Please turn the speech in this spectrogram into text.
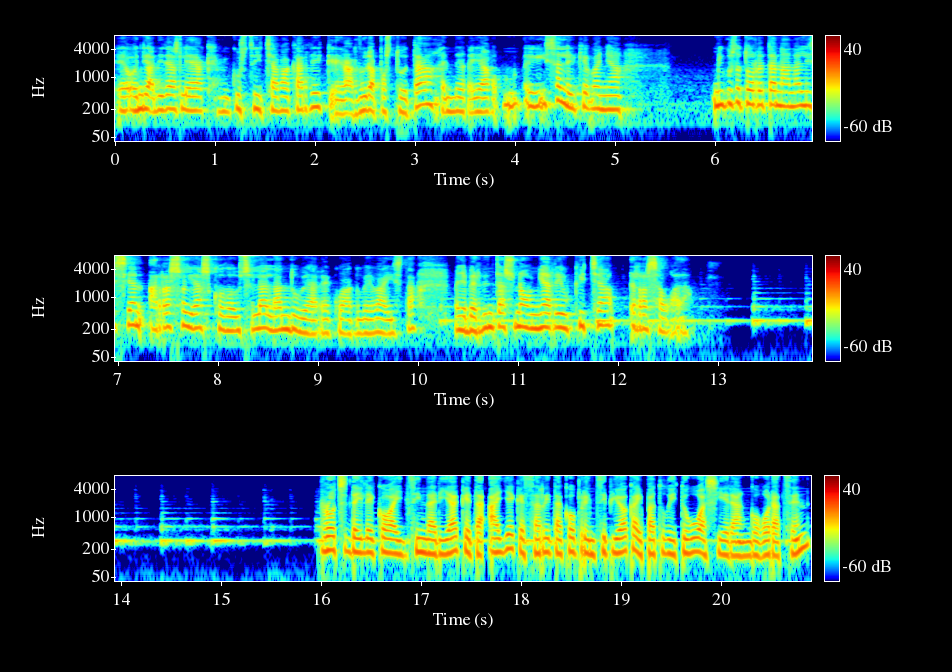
e, ondi adirazleak ikustu itxabakarrik, e, ardura postu eta jende gehiago, e, izan leike, baina nik uste horretan analizian arrazoi asko dauzela landu beharrekoak beba, izta? baina berdintasuna oinarri ukitza errazagoa da. Rots deileko aintzindariak eta haiek ezarritako printzipioak aipatu ditugu hasieran gogoratzen,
